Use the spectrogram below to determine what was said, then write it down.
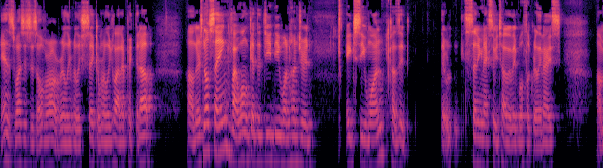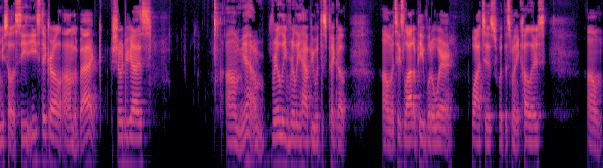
yeah, this watch is just overall really, really sick. I'm really glad I picked it up. Um, there's no saying if I won't get the GD100 HC1 because it they're sitting next to each other. They both look really nice. Um, you saw the CE sticker on the back. I showed you guys. Um, yeah, I'm really really happy with this pickup. Um, it takes a lot of people to wear watches with this many colors. Um,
